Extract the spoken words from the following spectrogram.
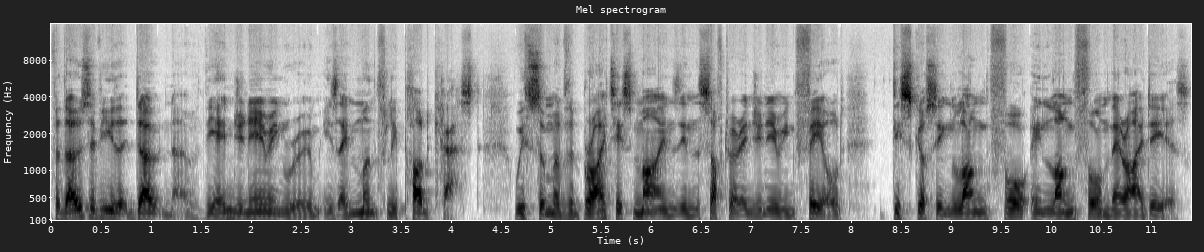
For those of you that don't know, the Engineering Room is a monthly podcast with some of the brightest minds in the software engineering field discussing long for, in long form their ideas.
